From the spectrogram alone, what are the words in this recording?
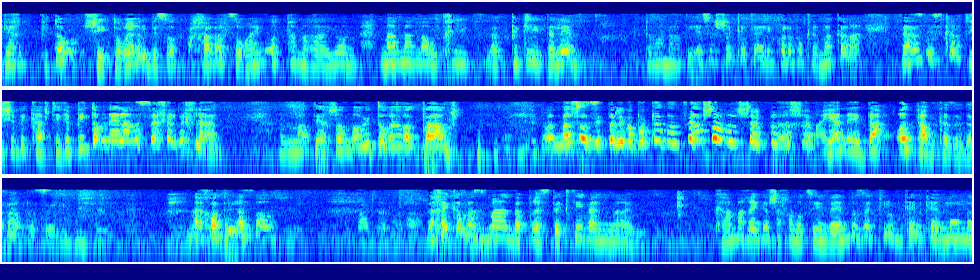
ופתאום, כשהתעורר לי בסוף, אחר הצהריים, עוד פעם הרעיון, מה, מה, מה, הוא התחיל להדפיק לי את הלב. פתאום אמרתי, איזה שקט היה לי כל הבוקר, מה קרה? ואז נזכרתי שביקשתי, ופתאום נעלם השכל בכלל. אז אמרתי, עכשיו מה הוא התעורר עוד פעם? אבל מה שעשית לי בבוקר, תעשה עכשיו השם תרחם. היה נהדר, עוד פעם כזה דבר תעשה לי. מה יכולתי לעשות? ואחרי כמה זמן, בפרספקטיבה, אני אומרת, כמה רגע שאנחנו מוצאים, ואין בזה כלום, כן, כן, לא, לא,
